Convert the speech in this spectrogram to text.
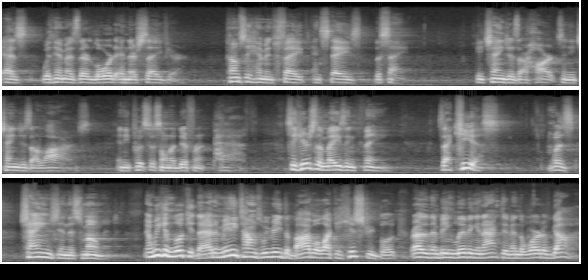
as with him as their Lord and their Savior, comes to him in faith and stays the same. He changes our hearts and he changes our lives and he puts us on a different path. See, here's the amazing thing Zacchaeus was changed in this moment. And we can look at that, and many times we read the Bible like a history book rather than being living and active in the Word of God.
